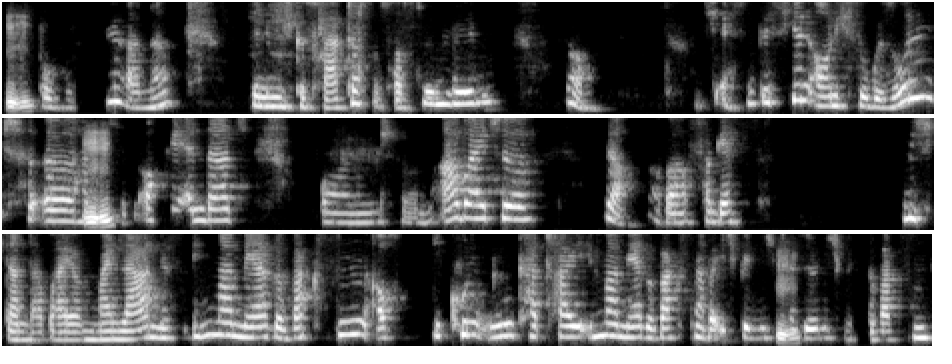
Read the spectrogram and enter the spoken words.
Mhm. Wofür, ne? Wenn du mich gefragt hast, was hast du im Leben? Ja, ich esse ein bisschen, auch nicht so gesund, äh, hat mhm. sich jetzt auch geändert und ähm, arbeite ja, aber vergesst mich dann dabei. Und mein Laden ist immer mehr gewachsen, auch die Kundenkartei immer mehr gewachsen, aber ich bin nicht mhm. persönlich mitgewachsen.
